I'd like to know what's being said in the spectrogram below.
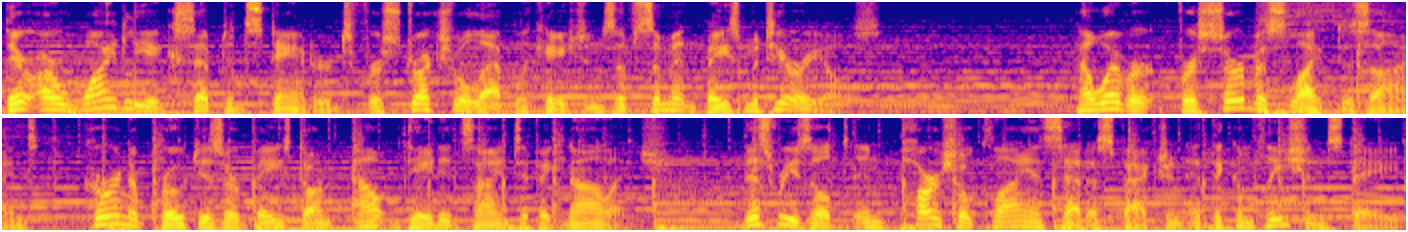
There are widely accepted standards for structural applications of cement-based materials. However, for service life designs, current approaches are based on outdated scientific knowledge. This results in partial client satisfaction at the completion stage,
